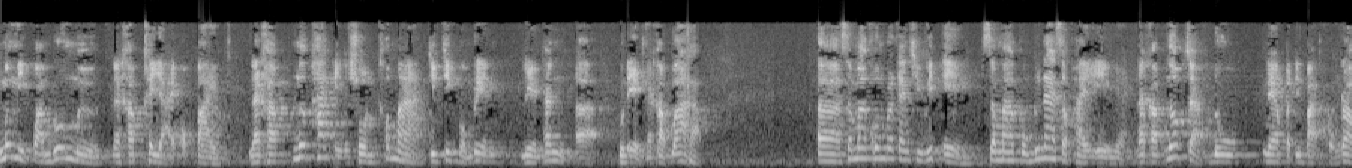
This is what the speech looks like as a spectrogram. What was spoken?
เมื่อมีความร่วมมือนะครับขยายออกไปนะครับ เมื่อภาคเอกชนเข้ามาจริง ๆ ผมเรียนเรียนท่านเอ่อคุณเอกนะครับว่าครับเอ่อสมาคมประกันชีวิตเอง สมาคมพินาศภัยเองเนี่ยนะครับ นอกจากดูแนวปฏิบัติของเรา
